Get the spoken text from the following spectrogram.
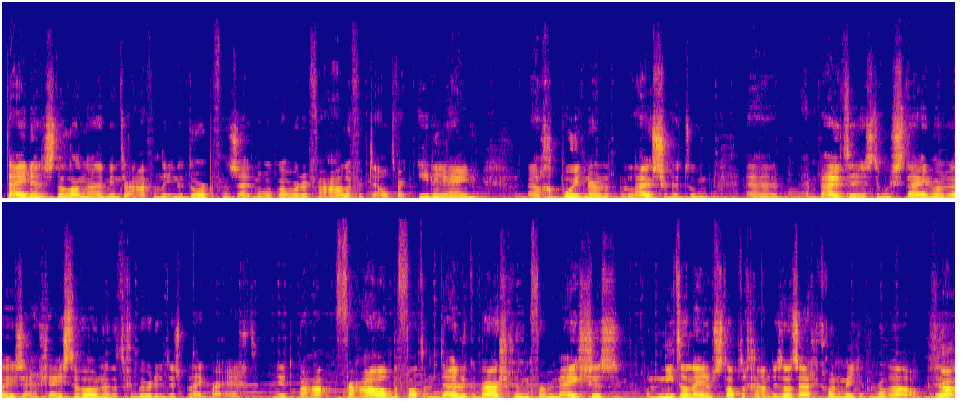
tijdens de lange winteravonden in de dorpen van Zuid-Marokko worden verhalen verteld waar iedereen eh, geboeid naar luisterde toen. Eh, en buiten is de woestijn waar reuzen en geesten wonen. Dat gebeurde dus blijkbaar echt. Dit verhaal bevat een duidelijke waarschuwing voor meisjes om niet alleen op stap te gaan. Dus dat is eigenlijk gewoon een beetje het moraal. Ja.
